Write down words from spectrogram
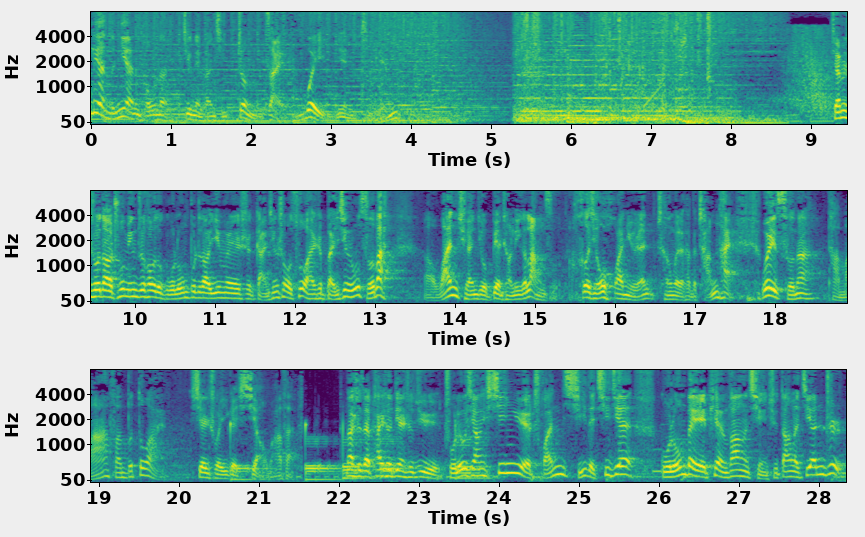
恋的念头呢？经典传奇正在为您解密。前面说到，出名之后的古龙，不知道因为是感情受挫还是本性如此吧，啊，完全就变成了一个浪子，喝酒换女人成为了他的常态。为此呢，他麻烦不断。先说一个小麻烦。那是在拍摄电视剧《楚留香新月传奇》的期间，古龙被片方请去当了监制。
